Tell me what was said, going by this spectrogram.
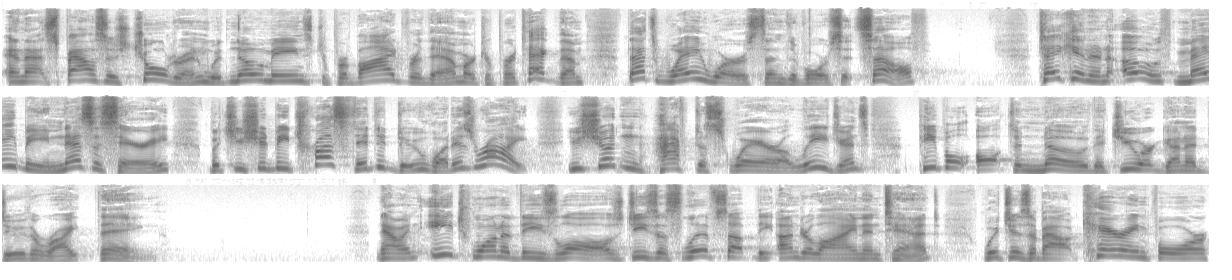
and that spouse's children with no means to provide for them or to protect them, that's way worse than divorce itself. Taking an oath may be necessary, but you should be trusted to do what is right. You shouldn't have to swear allegiance. People ought to know that you are going to do the right thing. Now, in each one of these laws, Jesus lifts up the underlying intent, which is about caring for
